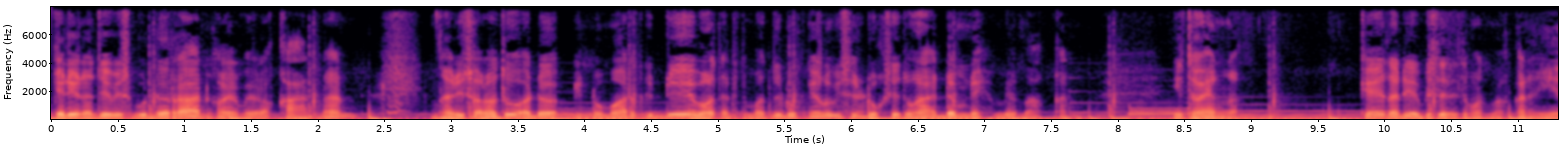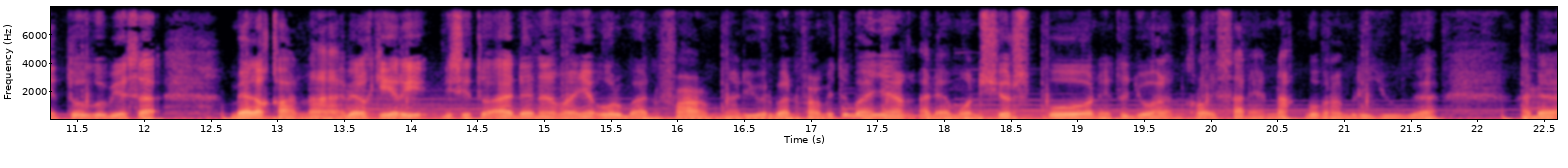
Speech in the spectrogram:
jadi nanti habis bundaran kalian belok kanan. Nah di sana tuh ada Indomaret gede banget ada tempat duduknya. Lu bisa duduk situ ngadem deh ambil makan. Itu enak oke tadi habis dari tempat makan itu gue biasa belok kanan belok kiri. Di situ ada namanya Urban Farm. Nah di Urban Farm itu banyak. Ada Monsieur Spoon itu jualan croissant enak gue pernah beli juga. Ada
